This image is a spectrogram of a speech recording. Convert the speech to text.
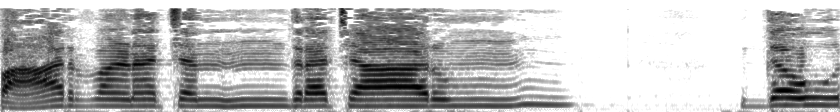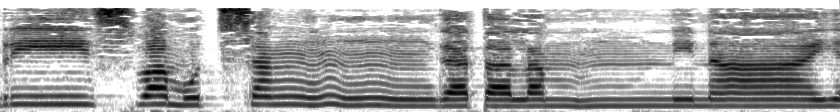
पार्वणचन्द्रचारुम् गौरी स्वमुत्सङ्गतलम् निनाय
